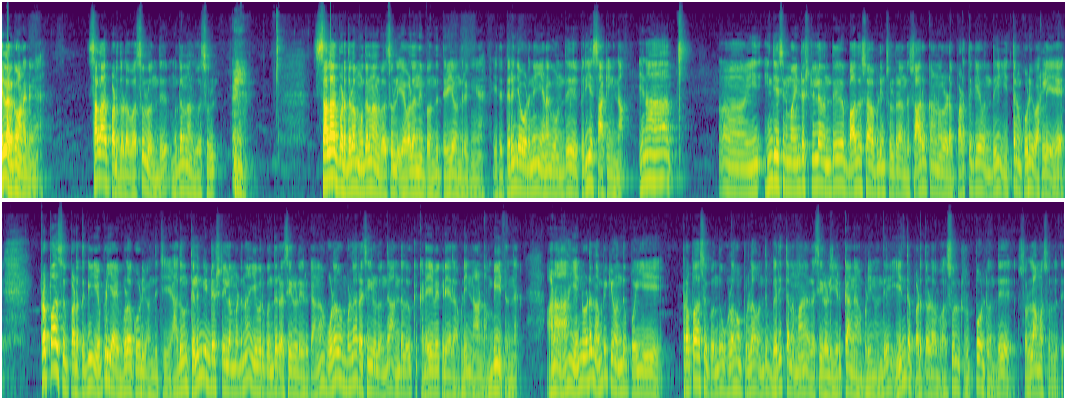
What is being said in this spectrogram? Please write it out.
எல்லாருக்கும் வணக்கங்க. சலார் படத்தோட வசூல் வந்து முதல் நாள் வசூல். சலார் படத்தோட முதல் நாள் வசூல் எவ்வளோன்னு இப்போ வந்து தெரிய வந்திருக்குங்க. இது தெரிஞ்ச உடனே எனக்கு வந்து பெரிய ஷாக்கிங் தான். ஏன்னா இந்திய சினிமா இண்டஸ்ட்ரியில் வந்து பாதுஷா அப்படின்னு சொல்கிற அந்த ஷாருக் கானோட படத்துக்கே வந்து இத்தனை கோடி வரலையே. பிரபாஸ் படத்துக்கு எப்படியா இவ்வளோ கோடி வந்துச்சு? அதுவும் தெலுங்கு இண்டஸ்ட்ரியில் மட்டும்தான் இவருக்கு வந்து ரசிகர்கள் இருக்காங்க. உலகம் ஃபுல்லாக ரசிகர்கள் வந்து அந்த அளவுக்கு கிடையவே கிடையாது அப்படின்னு நான் நம்பிக்கிட்டு இருந்தேன். ஆனால் என்னோட நம்பிக்கை வந்து போய் பிரபாஸுக்கு வந்து உலகம் ஃபுல்லாக வந்து வெறித்தனமான ரசிகர்கள் இருக்காங்க அப்படின்னு வந்து இந்த படத்தோட வசூல் ரிப்போர்ட் வந்து சொல்லாமல் சொல்லுது.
